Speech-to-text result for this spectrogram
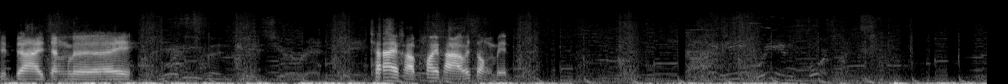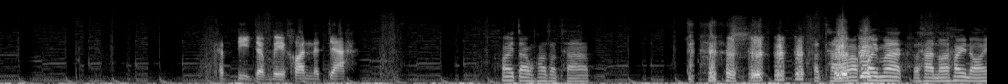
จะได้จังเลย What even is your end game? ใช่ครับห้อยพาไว้สองเม็ด I need reinforcements. คติจากเบคอนนะจ๊ะค่อยตามความศรัทธาครับศรัทธาว่าค่อยมากศรัทธาน้อยค่อยน้อย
